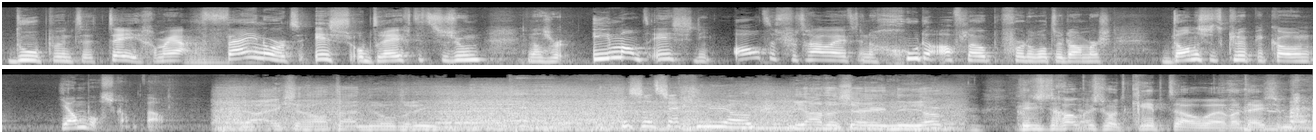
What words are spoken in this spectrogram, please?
doelpunten tegen. Maar ja, Feyenoord is op dreef dit seizoen. En als er iemand is die altijd vertrouwen heeft in een goede afloop voor de Rotterdammers... dan is het clubicoon Jan Boskamp wel. Ja, ik zeg altijd 0-3. Dus dat zeg je nu ook? Ja, dat zeg ik nu ook. Dit is toch ook een soort crypto eh, wat deze man...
